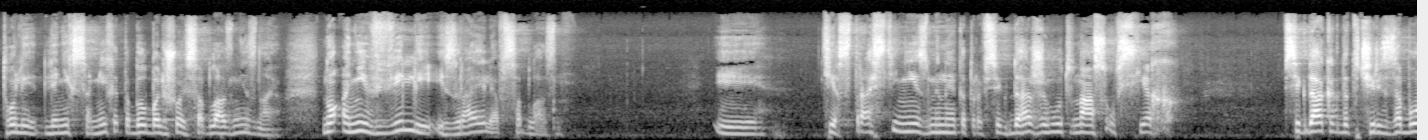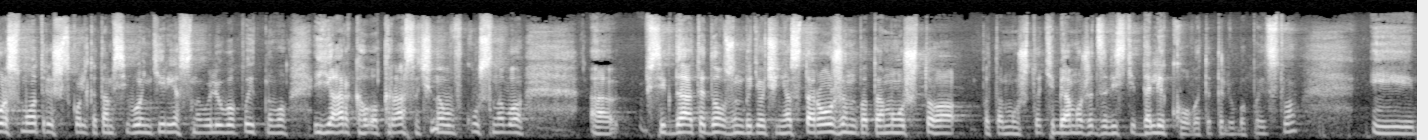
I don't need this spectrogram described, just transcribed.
то ли для них самих это был большой соблазн, не знаю. Но они ввели Израиля в соблазн. И те страсти неизменные, которые всегда живут в нас, у всех, Всегда, когда ты через забор смотришь, сколько там всего интересного, любопытного, яркого, красочного, вкусного, а, всегда ты должен быть очень осторожен, потому что, потому что тебя может завести далеко вот это любопытство. И,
